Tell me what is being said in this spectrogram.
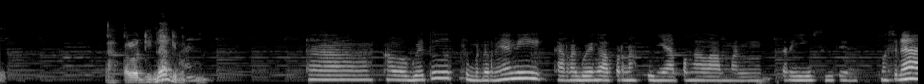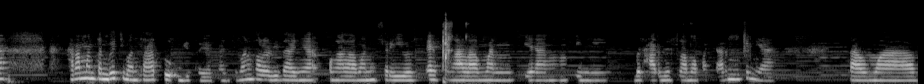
sih. Nah, kalau Dina gimana? Eh, kalau gue tuh sebenarnya nih karena gue nggak pernah punya pengalaman serius gitu ya. Maksudnya karena mantan gue cuma satu gitu ya kan. Cuman kalau ditanya pengalaman serius, eh pengalaman yang ini berharga selama pacaran mungkin ya sama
